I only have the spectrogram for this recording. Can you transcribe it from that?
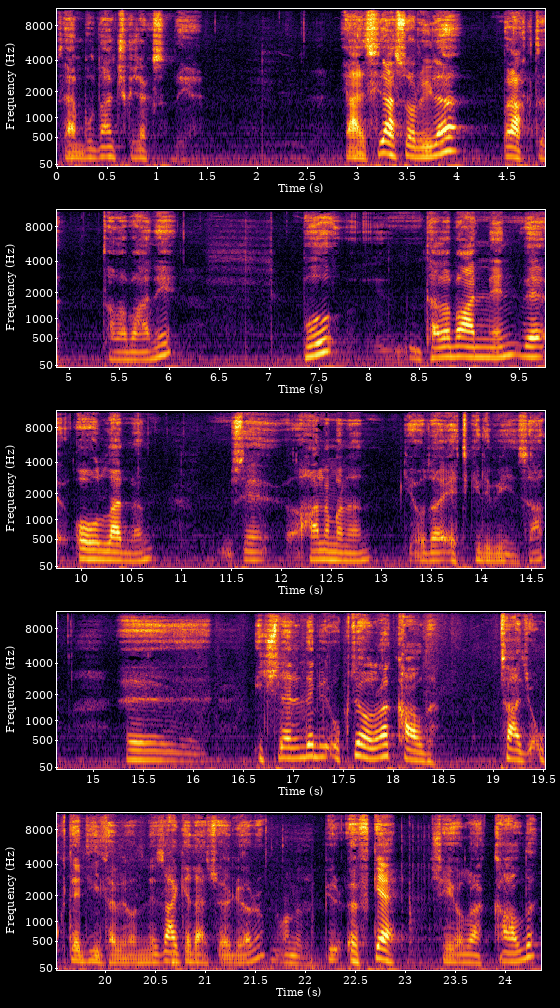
Sen buradan çıkacaksın diye. Yani silah soruyla bıraktı Talabani. Bu Talabani'nin ve oğullarının işte hanımının ki o da etkili bir insan içlerinde bir ukde olarak kaldı. Sadece ukde değil tabii onu nezaketen söylüyorum. anladım. Bir öfke şey olarak kaldı.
